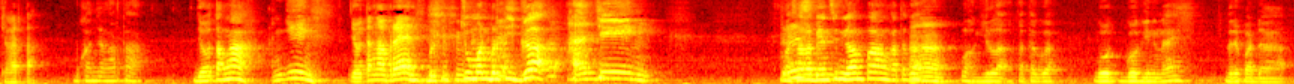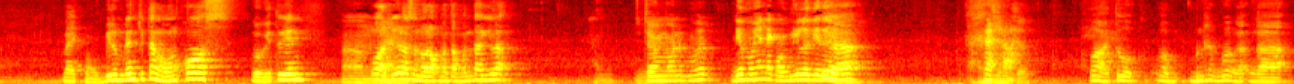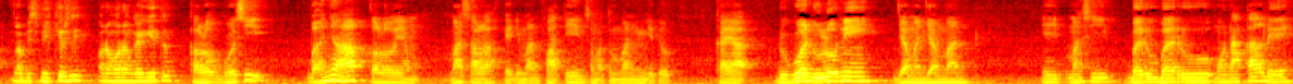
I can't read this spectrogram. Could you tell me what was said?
Jakarta. Bukan Jakarta. Jawa Tengah. Anjing. Jawa Tengah friend. Ber- cuman bertiga. Anjing. Terus? masalah bensin gampang kata gua. Heeh. wah gila kata gua. Gua gua gini aja daripada naik mobil kemudian kita ngongkos. Gua gituin. Hmm, wah dia dan- langsung nolak mentah-mentah gila. Cuma dia maunya naik mobil lo gitu. iya. Anjing tuh wah itu wah, bener gua nggak nggak nggak habis mikir sih orang-orang kayak gitu. Kalau gue sih banyak kalau yang masalah kayak dimanfaatin sama teman gitu. Kayak du gua dulu nih zaman zaman masih baru-baru mau nakal deh.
